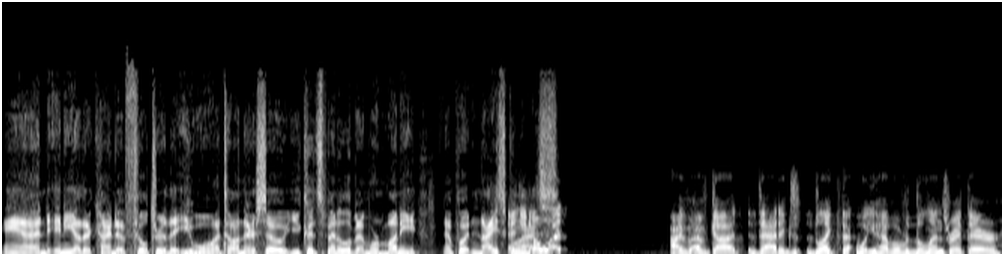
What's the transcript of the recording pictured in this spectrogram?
and any other kind of filter that you want on there. So you could spend a little bit more money and put nice glass. And you know what? I've I've got that ex- like that what you have over the lens right there,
